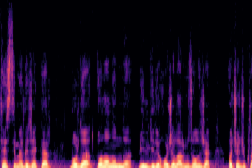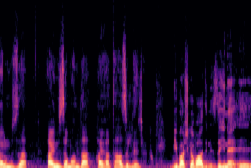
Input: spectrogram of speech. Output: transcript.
teslim edecekler. Burada donanımlı, bilgili hocalarımız olacak. O çocuklarımız da aynı zamanda hayata hazırlayacak. Bir başka vaadiniz de yine e,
